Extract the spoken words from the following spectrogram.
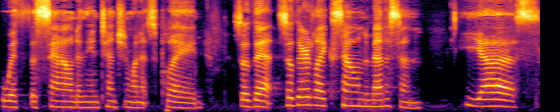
with the sound and the intention when it's played. So that so they're like sound medicine. Yes.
